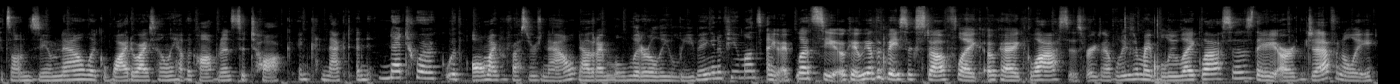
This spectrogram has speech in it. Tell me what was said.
it's on Zoom now. Like why do I suddenly have the confidence to talk and connect and network with all my professors now, now that I'm literally leaving in a few months? Anyway, let's see. Okay, we have the basic stuff like, okay, glasses, for example. These are my blue light glasses. They are definitely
